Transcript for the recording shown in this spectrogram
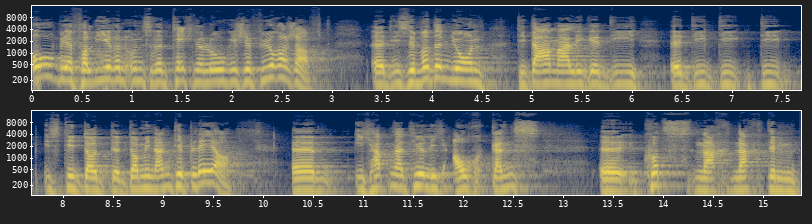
oh, wir verlieren unsere technologische Führerschaft. Äh, die Sowjetunion, die damalige, die, äh, die, die, die ist die, do, der dominante Player. Ähm, ich habe natürlich auch ganz äh, kurz nach, nach dem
